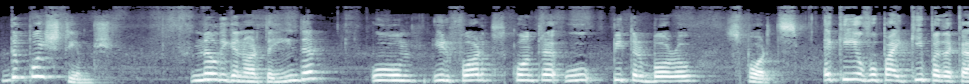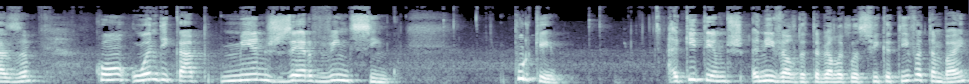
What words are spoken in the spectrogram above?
Depois temos, na Liga Norte ainda, o Irford contra o Peterborough Sports. Aqui eu vou para a equipa da casa com o handicap menos 0,25. Porquê? Aqui temos a nível da tabela classificativa também,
